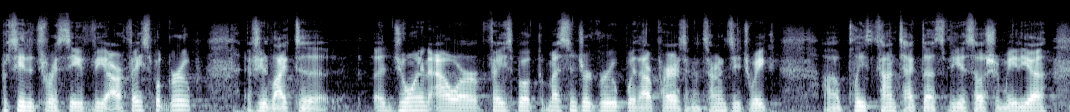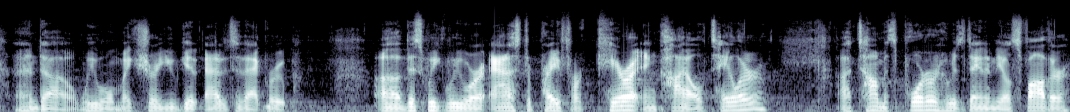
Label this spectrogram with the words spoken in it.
proceeded to receive via our Facebook group. If you'd like to uh, join our Facebook Messenger group with our prayers and concerns each week, uh, please contact us via social media and uh, we will make sure you get added to that group. Uh, this week we were asked to pray for Kara and Kyle Taylor, uh, Thomas Porter, who is Dana Neal's father.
